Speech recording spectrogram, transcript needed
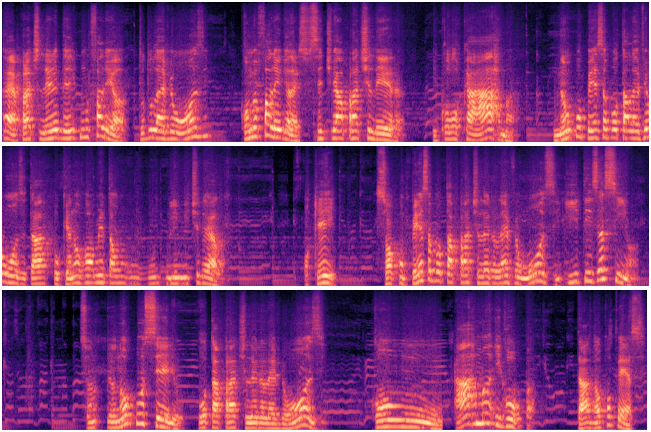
É, a prateleira dele, como eu falei, ó. Tudo level 11. Como eu falei, galera, se você tiver a prateleira e colocar arma, não compensa botar level 11, tá? Porque não vai aumentar o, o, o limite dela. Ok? Só compensa botar prateleira level 11 e itens assim, ó. Eu não aconselho botar prateleira level 11 com arma e roupa, tá? Não compensa.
